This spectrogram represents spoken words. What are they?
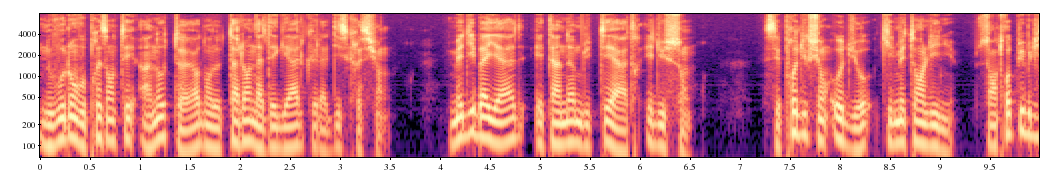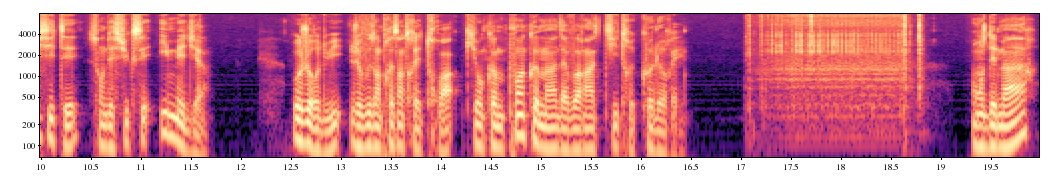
nous voulons vous présenter un auteur dont le talent n'a d'égal que la discrétion. Mehdi Bayad est un homme du théâtre et du son. Ses productions audio qu'il met en ligne, sans trop de publicité, sont des succès immédiats. Aujourd'hui, je vous en présenterai trois qui ont comme point commun d'avoir un titre coloré. On démarre,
